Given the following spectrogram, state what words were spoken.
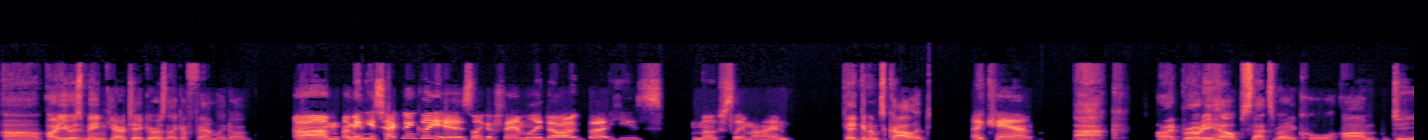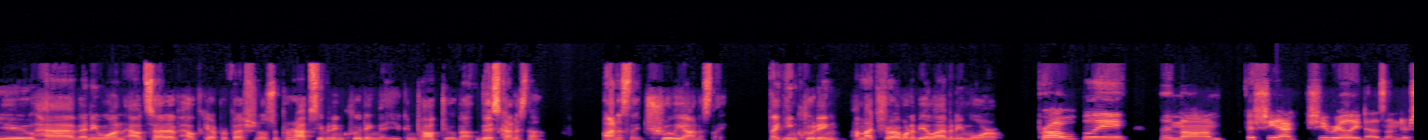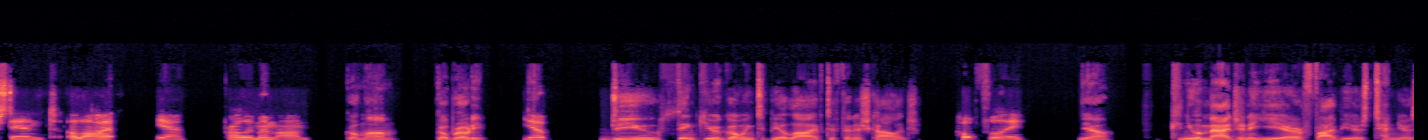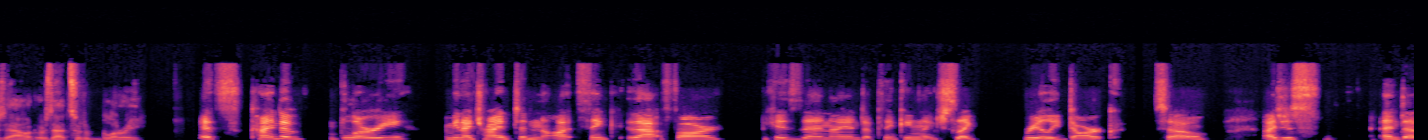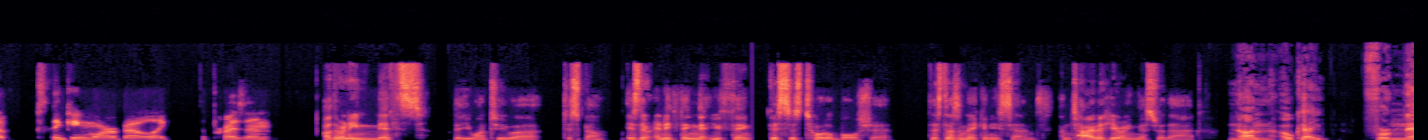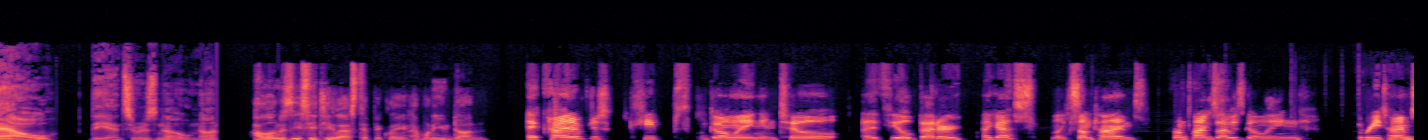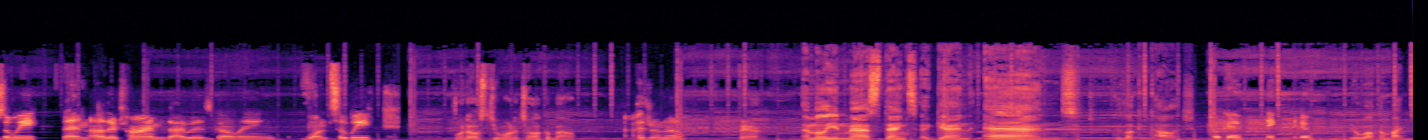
Uh, are you his main caretaker or is it like a family dog? Um, I mean, he technically is like a family dog, but he's mostly mine. Taking him to college? I can't. Fuck. All right, Brody helps. That's very cool. Um, do you have anyone outside of healthcare professionals, or perhaps even including that you can talk to about this kind of stuff? Honestly, truly, honestly, like including, I'm not sure I want to be alive anymore. Probably my mom, because she act she really does understand a lot. Yeah, probably my mom. Go, mom. Go, Brody. Yep. Do you think you're going to be alive to finish college? Hopefully. Yeah. Can you imagine a year, five years, 10 years out, or is that sort of blurry? It's kind of blurry. I mean, I try to not think that far because then I end up thinking like just like really dark. So I just end up thinking more about like the present. Are there any myths that you want to uh, dispel? Is there anything that you think this is total bullshit? This doesn't make any sense. I'm tired of hearing this or that. None. Okay. For now, the answer is no, none. How long does ECT last typically? When are you done? It kind of just keeps going until I feel better, I guess. Like sometimes sometimes I was going 3 times a week, then other times I was going once a week. What else do you want to talk about? I don't know. Fair. Emily and Mass, thanks again and good luck in college. Okay, thank you. You're welcome. Bye.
